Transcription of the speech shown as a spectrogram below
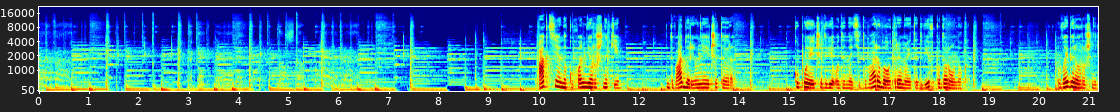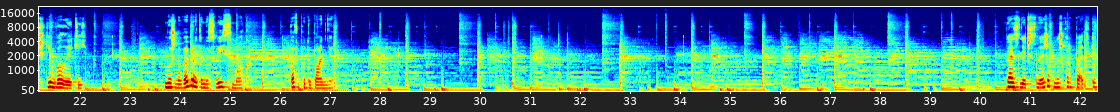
Акція на кухонні рушники 2 дорівнює 4. Купуючи дві одиниці товару, ви отримуєте дві в подарунок. Вибір рушничків великий. Можна вибрати на свій смак та вподобання. Безліч знижок на шкарпетки.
